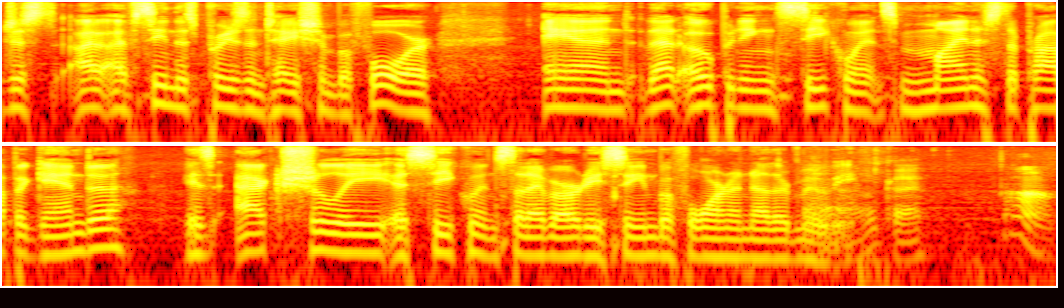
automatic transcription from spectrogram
just I, I've seen this presentation before and that opening sequence minus the propaganda is actually a sequence that I've already seen before in another movie Ah, okay. Oh,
